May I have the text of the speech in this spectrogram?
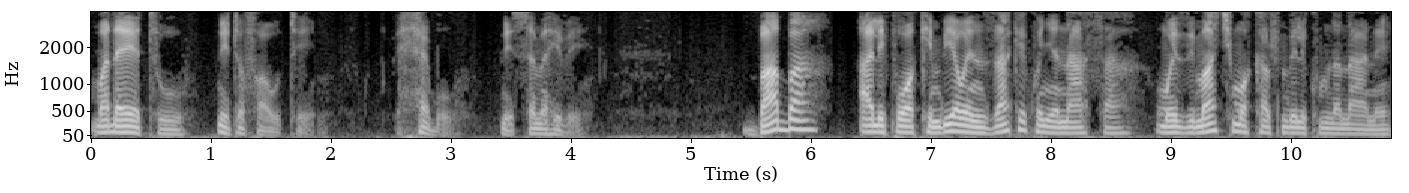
mada yetu ni tofauti. Hebu niseme hivi: baba alipowakimbia wenzake kwenye NASA mwezi Machi mwaka 2018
